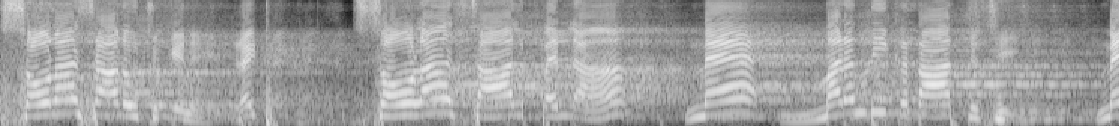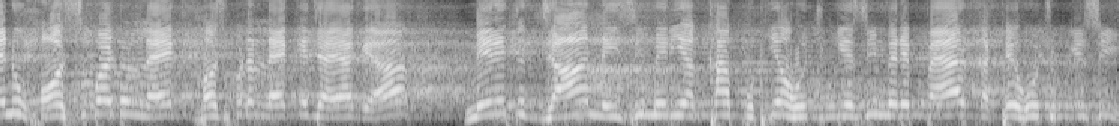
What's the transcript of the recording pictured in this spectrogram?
16 ਸਾਲ ਹੋ ਚੁੱਕੇ ਨੇ ਰਾਈਟ 16 ਸਾਲ ਪਹਿਲਾਂ ਮੈਂ ਮਰਨ ਦੀ ਕਤਾਰ 'ਚ ਸੀ। ਮੈਨੂੰ ਹਸਪੀਟਲ ਲੈ ਹਸਪੀਟਲ ਲੈ ਕੇ ਜਾਇਆ ਗਿਆ। ਮੇਰੇ 'ਚ ਜਾਨ ਨਹੀਂ ਸੀ, ਮੇਰੀਆਂ ਅੱਖਾਂ ਪੁੱਠੀਆਂ ਹੋ ਚੁੱਕੀਆਂ ਸੀ, ਮੇਰੇ ਪੈਰ ਇਕੱਠੇ ਹੋ ਚੁੱਕੇ ਸੀ।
